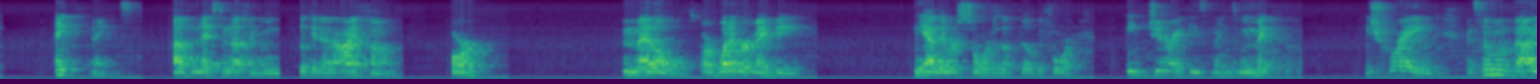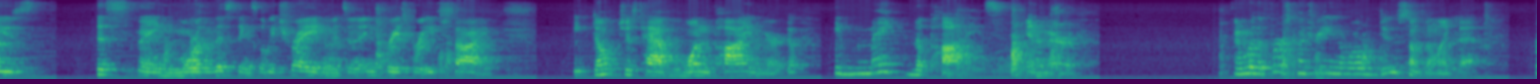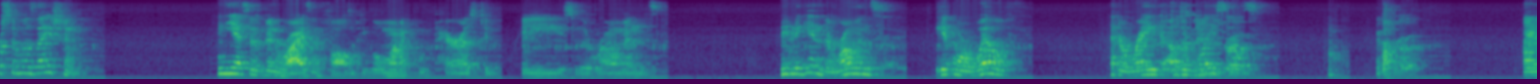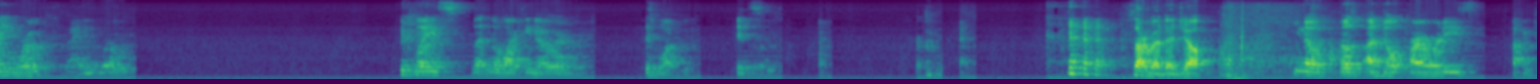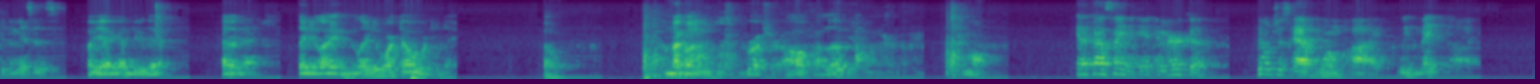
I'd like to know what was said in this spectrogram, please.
make things out of next to nothing. I mean, look at an iPhone or metals or whatever it may be. Yeah, there were swords that built before. We generate these things. We make, we trade, and someone values this thing more than this thing, so we trade, and it's an increase for each side. We don't just have one pie in America. We make the pies in America. And we're the first country in the world to do something like that. For civilization. And yes, there's been rise and falls. and People want to compare us to Greece or the Romans. But even again, the Romans, to get more wealth, had to raid other What's the name of places. the road? Landing road. Landing road? Good place, letting the wifey know is what is. Sorry about that, y'all. you know, those adult priorities, talking to the missus. Oh yeah, I gotta do that. I do that. Lady, the lady worked over today, so I'm not gonna just brush her off. I love you on her. Come on. Yeah, like I was saying, in America, we don't just have one pie, we make pie.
